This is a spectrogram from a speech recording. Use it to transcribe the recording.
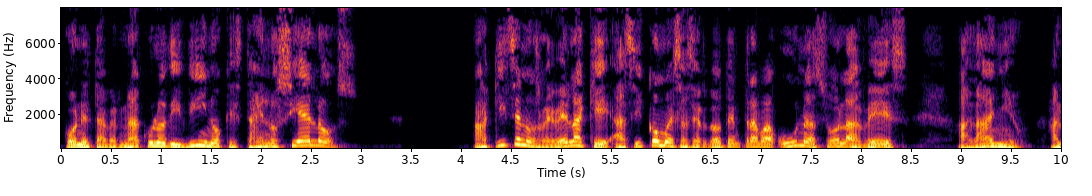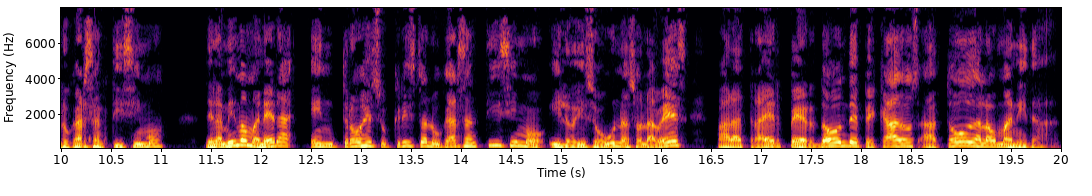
con el tabernáculo divino que está en los cielos. Aquí se nos revela que así como el sacerdote entraba una sola vez al año al lugar santísimo, de la misma manera entró Jesucristo al lugar santísimo y lo hizo una sola vez para traer perdón de pecados a toda la humanidad.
